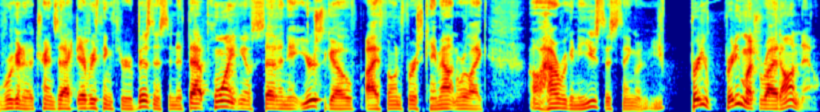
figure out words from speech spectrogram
We're going to transact everything through a business. And at that point, you know, seven, eight years ago, iPhone first came out, and we're like, oh, how are we going to use this thing? You're pretty pretty much right on now.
